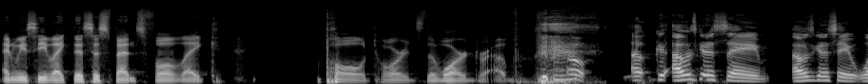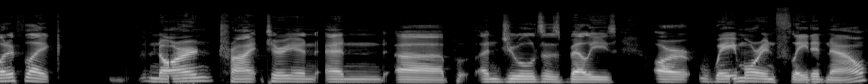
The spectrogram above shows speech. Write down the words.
and we see like the suspenseful like pull towards the wardrobe. Oh, I, I was gonna say, I was gonna say, what if like Narn, Tri- Tirian, and uh and Jules's bellies are way more inflated now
